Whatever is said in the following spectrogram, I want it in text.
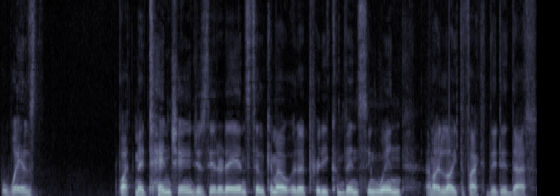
Well, Wales, what, made 10 changes the other day and still came out with a pretty convincing win. And I like the fact that they did that.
